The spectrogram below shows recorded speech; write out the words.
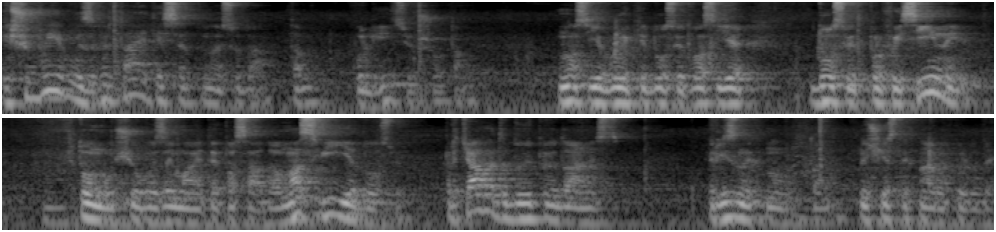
Якщо виявили, звертайтеся туди-сюди, там поліцію, що там. У нас є великий досвід, у вас є досвід професійний в тому, що ви займаєте посаду, а у нас свій є досвід. Притягувати до відповідальності різних ну, там, нечесних на руку людей.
